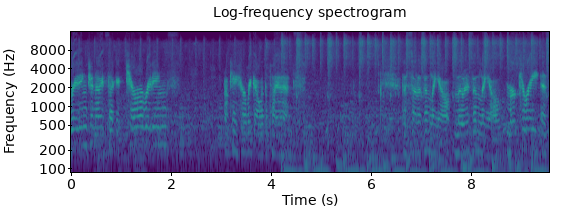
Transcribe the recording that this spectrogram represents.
reading tonight. Psychic tarot readings. Okay, here we go with the planets. The sun is in Leo. Moon is in Leo. Mercury is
